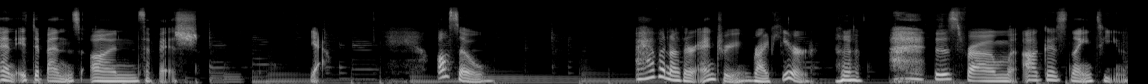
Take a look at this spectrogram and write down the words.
And it depends on the fish. Yeah. Also, I have another entry right here. this is from August 19th.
